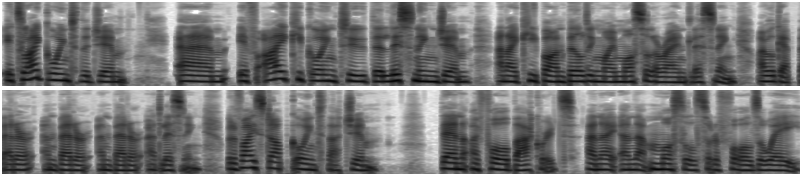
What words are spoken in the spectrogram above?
it's like going to the gym um, if I keep going to the listening gym and I keep on building my muscle around listening, I will get better and better and better at listening. But if I stop going to that gym then I fall backwards and I and that muscle sort of falls away.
